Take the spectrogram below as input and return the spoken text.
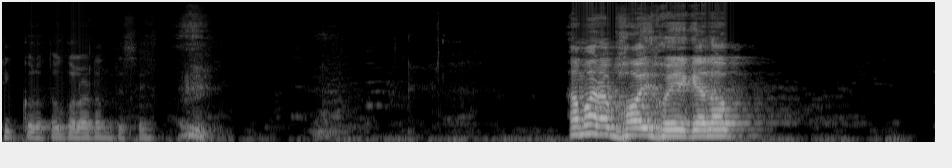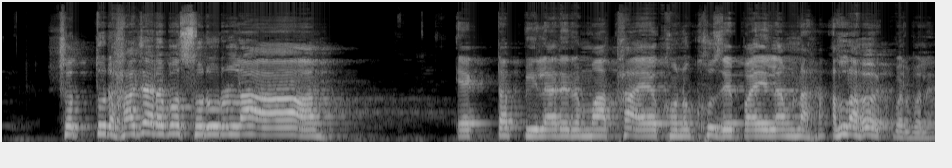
ঠিক করো তো, গলা টানতেছে। আমার ভয় হয়ে গেল। সত্তর হাজার বছর উড়লাম। একটা পিলারের মাথা এখনও খুঁজে পাইলাম না। আল্লাহ একবার বলেন।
